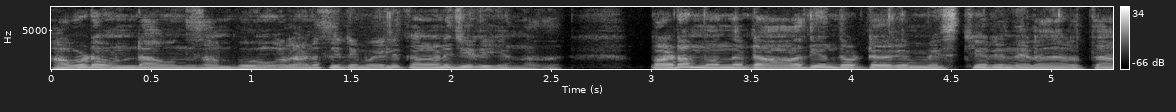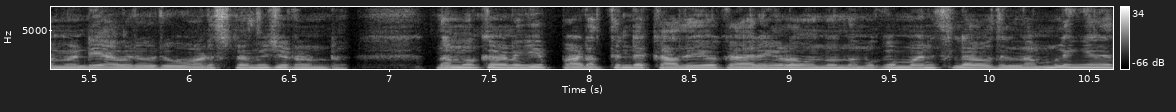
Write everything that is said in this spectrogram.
അവിടെ ഉണ്ടാകുന്ന സംഭവങ്ങളാണ് സിനിമയിൽ കാണിച്ചിരിക്കുന്നത്. പടം വന്നിട്ട് ആദ്യം തൊട്ടേ ഒരു മിസ്റ്ററി നിലനിർത്താൻ വേണ്ടി അവർ ഒരുപാട് ശ്രമിച്ചിട്ടുണ്ട്. നമുക്കാണെങ്കിൽ പടത്തിന്റെ കഥയോ കാര്യങ്ങളോ ഒന്നും നമുക്ക് മനസ്സിലാവത്തില്ല. നമ്മളിങ്ങനെ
